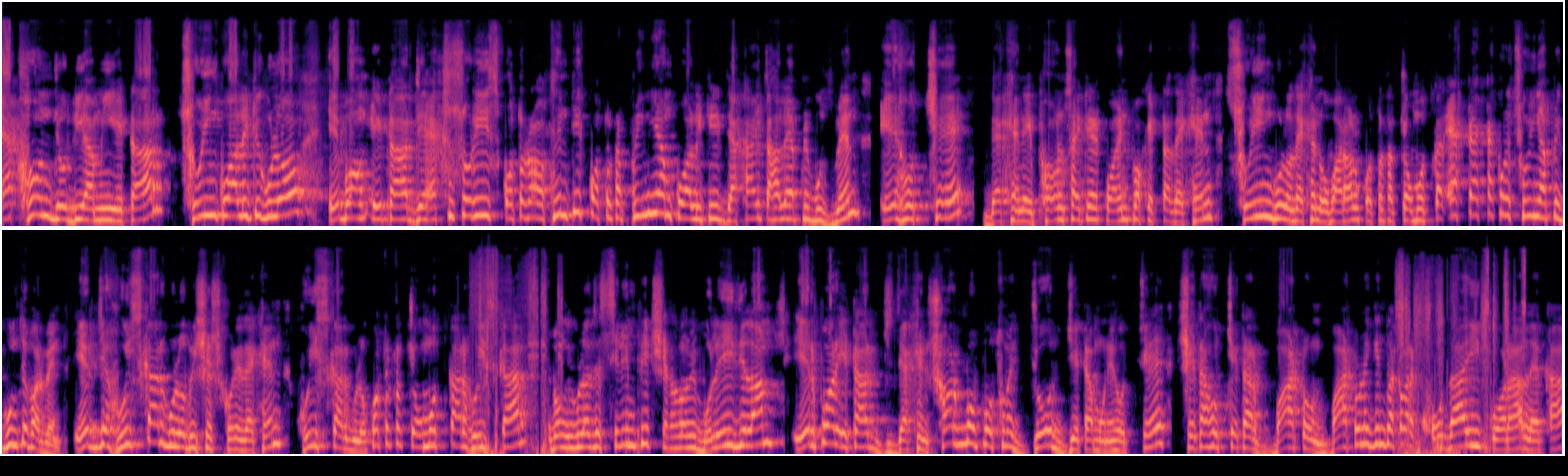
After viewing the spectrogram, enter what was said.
এখন যদি আমি এটার সুইং কোয়ালিটিগুলো এবং এটার যে অ্যাক্সেসরিজ কতটা অথেন্টিক কতটা প্রিমিয়াম কোয়ালিটির দেখাই তাহলে আপনি বুঝবেন। এ হচ্ছে, দেখেন এই ফ্রন্ট সাইডের কয়েন পকেটটা দেখেন সুইংগুলো দেখেন ওভারঅল কতটা চমৎকার। একটা একটা করে সুইং আপনি গুনতে পারবেন। এর যে হুইস্কারগুলো বিশেষ করে দেখেন হুইস্কারগুলো কতটা চমৎকার হুইস্কার এবং এগুলো যে সিলিম ফিট সেটা তো আমি বলেই দিলাম। এরপর এটার দেখেন সর্বপ্রথমে জোর যেটা মনে হচ্ছে, সেটা হচ্ছে এটার বাটন বাটনে কিন্তু একেবারে খোদাই করা লেখা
